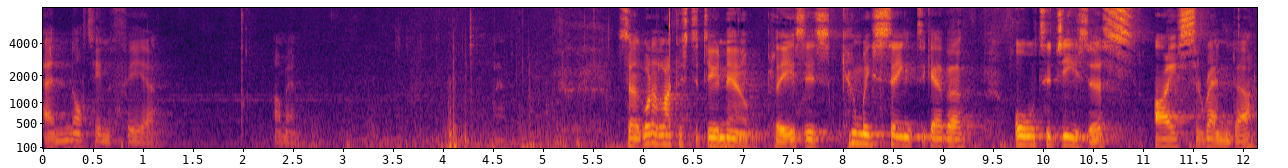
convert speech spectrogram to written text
and not in fear. Amen. So, what I'd like us to do now, please, is can we sing together All to Jesus, I Surrender?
